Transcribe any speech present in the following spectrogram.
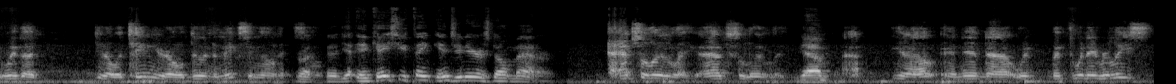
With a, you know, a ten-year-old doing the mixing on it. So. Right. In case you think engineers don't matter. Absolutely, absolutely. Yeah. Uh, you know, and then uh, when but when they released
